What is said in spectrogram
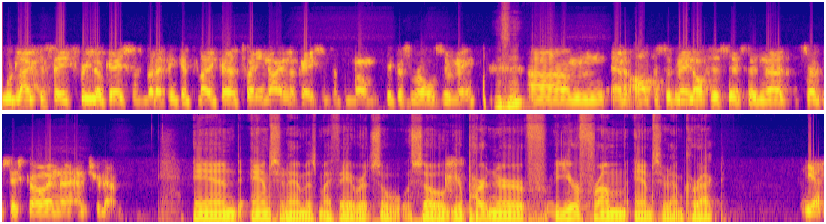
would like to say three locations, but I think it's like uh, 29 locations at the moment because we're all zooming. Um, and office, the main office is in uh, San Francisco and uh, Amsterdam. And Amsterdam is my favorite. So, so your partner, you're from Amsterdam, correct? Yes.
